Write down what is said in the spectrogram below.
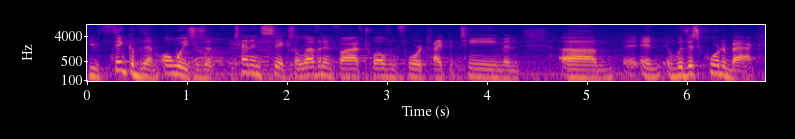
you think of them always as a 10 and 6, 11 and 5, 12 and 4 type of team. And, um, and, and with this quarterback,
